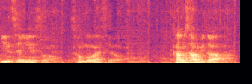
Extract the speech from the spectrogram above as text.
인생에서 성공하세요. 감사합니다.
